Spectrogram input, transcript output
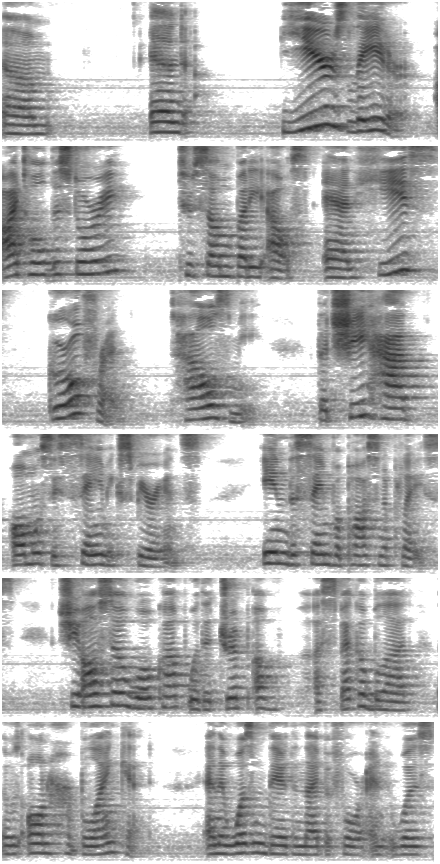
Um, and years later, I told this story to somebody else, and his girlfriend tells me that she had almost the same experience in the same Vipassana place. She also woke up with a drip of a speck of blood that was on her blanket and it wasn't there the night before and it was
